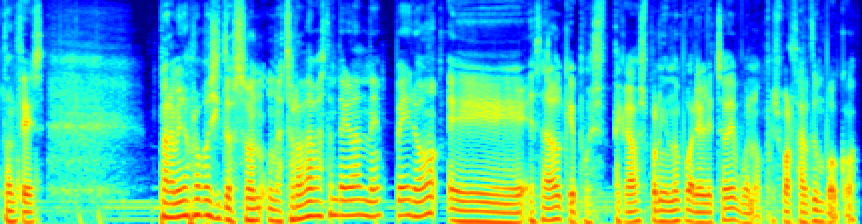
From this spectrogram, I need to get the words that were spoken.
Entonces, para mí los propósitos son una chorrada bastante grande, pero eh, es algo que pues te acabas poniendo por el hecho de, bueno, pues forzarte un poco.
